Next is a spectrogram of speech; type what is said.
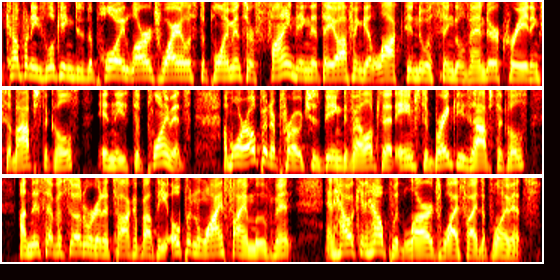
companies looking to deploy large wireless deployments are finding that they often get locked into a single vendor, creating some obstacles in these deployments. A more open approach is being developed that aims to break these obstacles. On this episode, we're going to talk about the open Wi Fi movement and how it can help with large Wi Fi deployments.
